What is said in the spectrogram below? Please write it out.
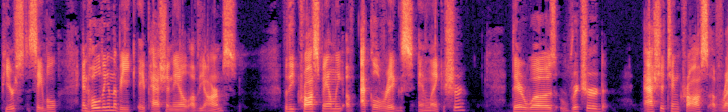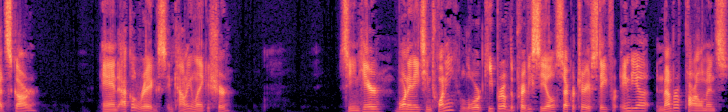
pierced sable, and holding in the beak a passion nail of the arms. For the cross family of Eccle Riggs in Lancashire, there was Richard Assheton Cross of Red Scar and Eccle Riggs in County Lancashire. Seen here, born in 1820, Lord Keeper of the Privy Seal, Secretary of State for India, and Member of Parliament.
